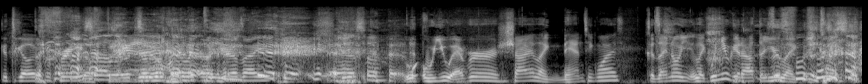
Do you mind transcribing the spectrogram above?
get to go in for free. so I was like, yeah, so W- Were you ever shy, like dancing wise? Because I know, you, like when you get out there, you're like, He's like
